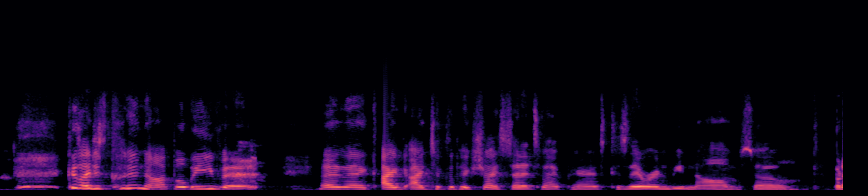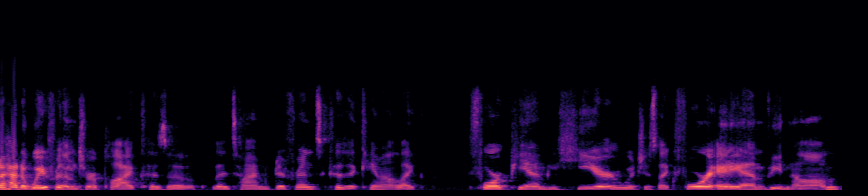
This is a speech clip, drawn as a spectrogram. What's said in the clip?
because I just could not believe it. And like I, I took the picture, I sent it to my parents because they were in Vietnam. So, but I had to wait for them to reply because of the time difference because it came out like 4 p.m. here, which is like 4 a.m. Vietnam.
